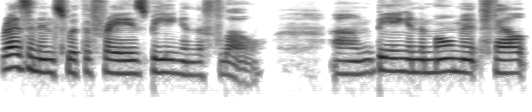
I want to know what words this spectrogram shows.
resonance with the phrase being in the flow. Um, being in the moment felt,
